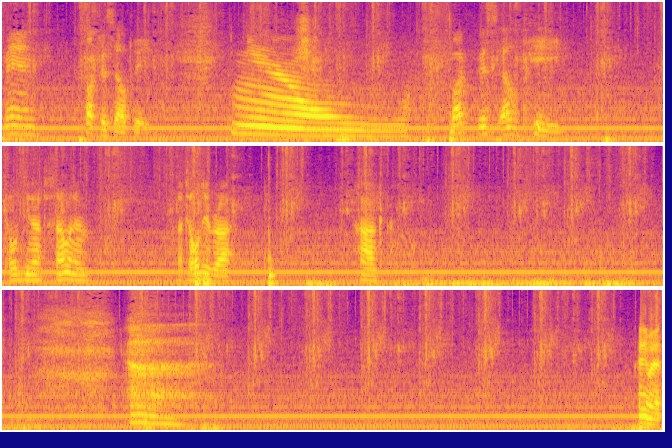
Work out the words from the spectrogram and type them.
man. Fuck this LP. Meow. Fuck this LP. Told you not to summon him. I told you, bro. Honk. anyway.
